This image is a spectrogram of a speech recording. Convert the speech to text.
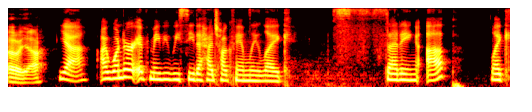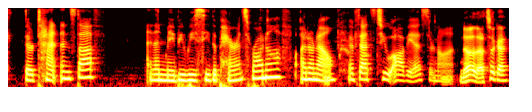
Oh, yeah. Yeah. I wonder if maybe we see the hedgehog family like setting up like their tent and stuff. And then maybe we see the parents run off. I don't know if that's too obvious or not. No, that's okay.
